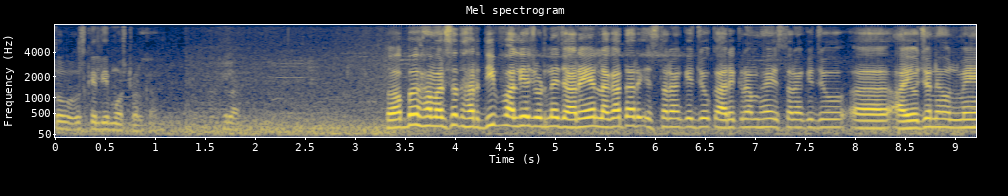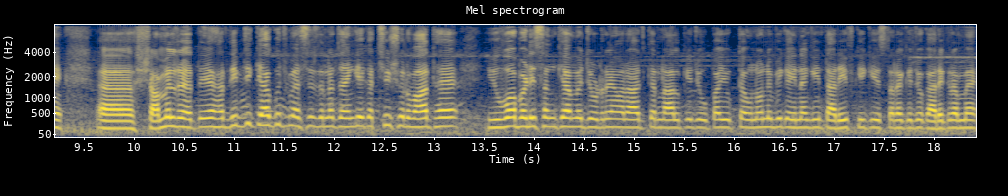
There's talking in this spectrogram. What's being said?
तो उसके लिए मोस्ट वेलकम तो अब हमारे साथ हरदीप वालिया जुड़ने जा रहे हैं। लगातार इस तरह के जो कार्यक्रम हैं, इस तरह के जो आयोजन है, उनमें शामिल रहते हैं। हरदीप जी, क्या कुछ मैसेज देना चाहेंगे? एक अच्छी शुरुआत है। युवा बड़ी संख्या में जुड़ रहे हैं और आज करनाल के जो उपायुक्त है, उन्होंने भी कहीं ना कहीं तारीफ़ की कि इस तरह के जो कार्यक्रम है,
